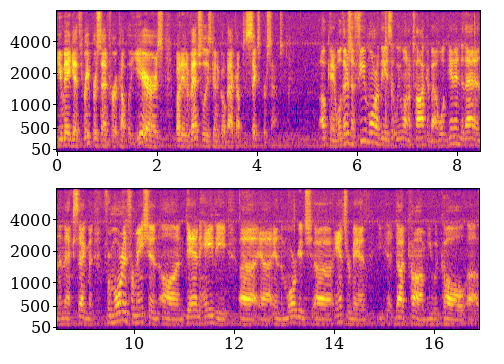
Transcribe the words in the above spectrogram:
You may get three percent for a couple of years, but it eventually is gonna go back up to six percent. Okay, well, there's a few more of these that we want to talk about. We'll get into that in the next segment. For more information on Dan Havey uh, uh, and the Mortgage uh, Answer Man, dot com, you would call uh,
